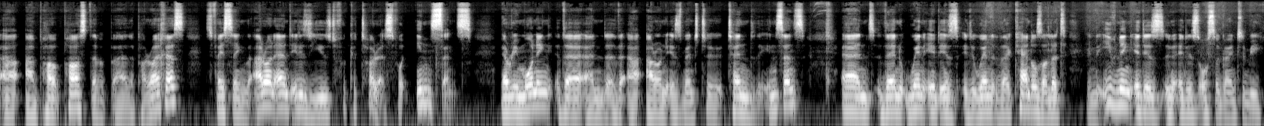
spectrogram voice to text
uh, uh, past the, uh, the Paroiches. It's facing the Aaron, and it is used for Ketores, for incense. Every morning, the and the uh, Aron is meant to tend the incense, and then when it is it, when the candles are lit in the evening, it is it is also going to be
